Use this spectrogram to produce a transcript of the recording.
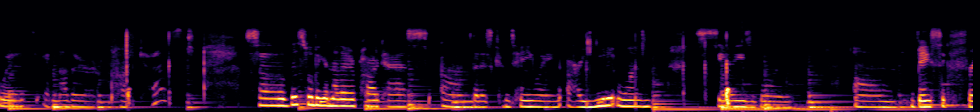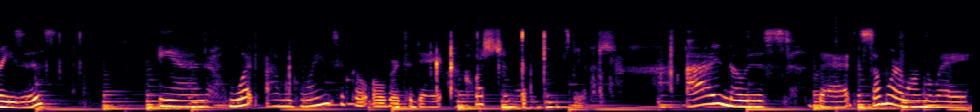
with another podcast. So, this will be another podcast um, that is continuing our Unit 1, Series 1 um, basic phrases. And what I'm going to go over today are question words in Spanish. I noticed that somewhere along the way,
